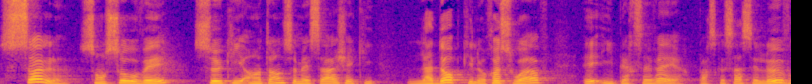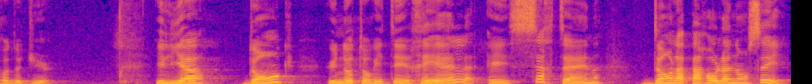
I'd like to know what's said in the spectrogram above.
seuls sont sauvés ceux qui entendent ce message et qui l'adoptent, qui le reçoivent et y persévèrent, parce que ça c'est l'œuvre de Dieu. Il y a donc une autorité réelle et certaine dans la parole annoncée,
